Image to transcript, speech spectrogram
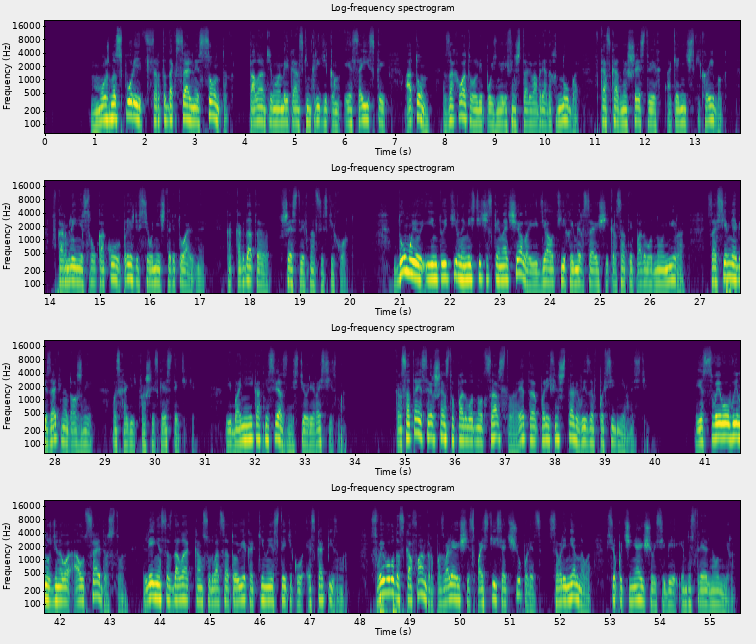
Можно спорить с ортодоксальной Сонтак, талантливым американским критиком и эссеисткой о том, захватывал ли позднюю Рифеншталь в обрядах нуба, в каскадных шествиях океанических рыбок, в кормлении с рук акул прежде всего нечто ритуальное, как когда-то в шествиях нацистских хорд. Думаю, и интуитивно-мистическое начало, и идеал тихой мерцающей красоты подводного мира совсем не обязательно должны восходить к фашистской эстетике, ибо они никак не связаны с теорией расизма. Красота и совершенство подводного царства – это по Рифеншталь вызов повседневности. Из своего вынужденного аутсайдерства Ленин создала к концу XX века киноэстетику эскапизма, своего рода скафандр, позволяющий спастись от щупалец современного, все подчиняющего себе индустриального мира.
